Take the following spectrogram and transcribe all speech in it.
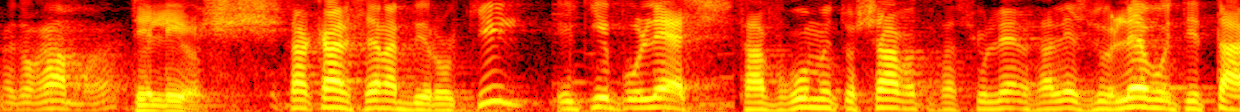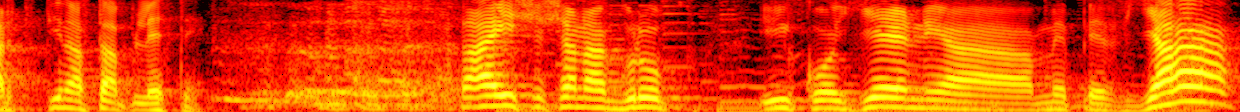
με το γάμο, ε. Τελείωσες. Θα κάνεις ένα μπυροκύλ, εκεί που λες θα βγούμε το Σάββατο, θα σου λένε, θα λες δουλεύω την Τάρτη. Τι είναι αυτά που λέτε; Θα είσαι σε ένα γκρουπ η οικογένεια με παιδιά.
